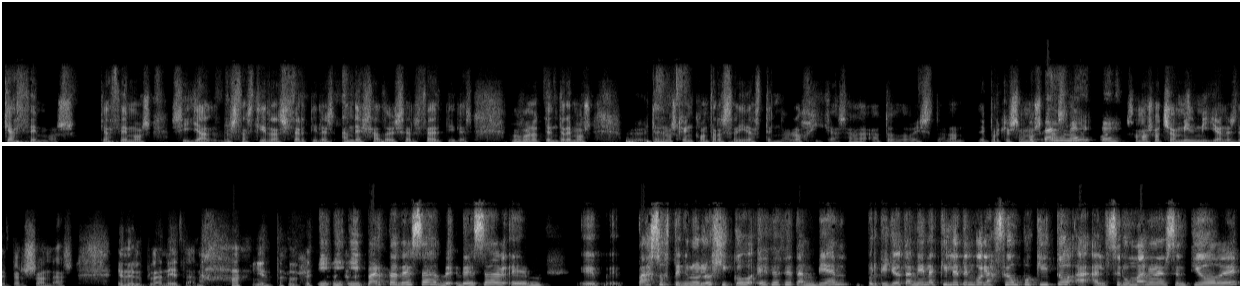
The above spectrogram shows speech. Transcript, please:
¿Qué hacemos? ¿Qué hacemos si ya nuestras tierras fértiles han dejado de ser fértiles? Pues bueno, tendremos, eh, tenemos que encontrar salidas tecnológicas a, todo esto, ¿no? Eh, porque somos casi, somos 8 mil millones de personas en el mm. planeta, ¿no? Y, entonces... y, parte de esos de, esa, em, eh, pasos tecnológicos es desde también, porque yo también aquí le tengo la fe un poquito al ser humano en el sentido de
